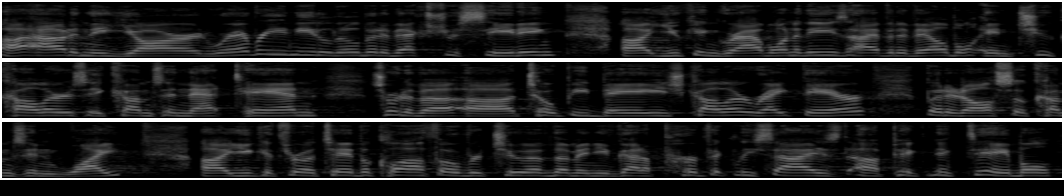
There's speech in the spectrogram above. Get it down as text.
uh, out in the yard, wherever you need a little bit of extra seating, uh, you can grab one of these. I have it available in two colors. It comes in that tan, sort of a, a taupey beige color right there, but it also comes in white. Uh, you could throw a tablecloth over two of them and you've got a perfectly sized uh, picnic table.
